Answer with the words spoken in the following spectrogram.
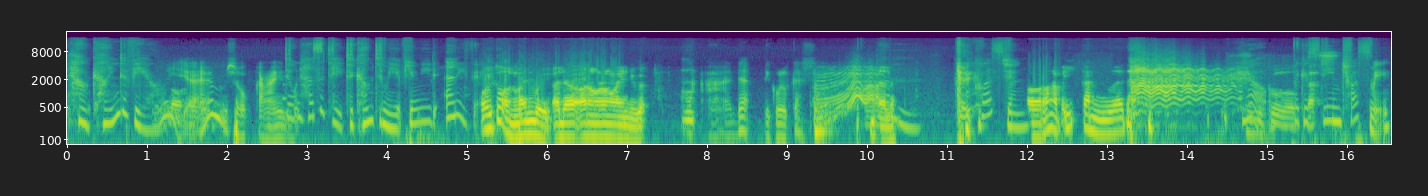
How kind of you. Oh iya, I'm so kind. Don't hesitate to come to me if you need anything. Oh, itu online, Boy. Ada orang-orang lain juga. Ada di kulkas. Ada. Hmm. Good question. Orang apa ikan gua? Well, because Dean trusts me.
